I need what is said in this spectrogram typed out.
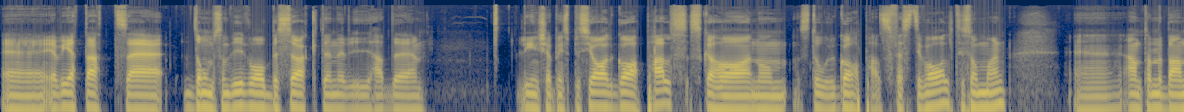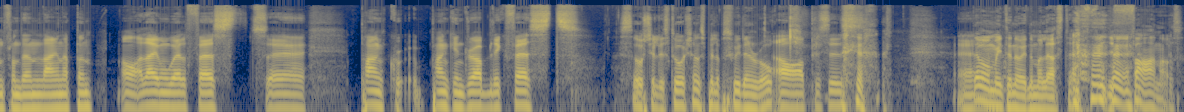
Eh, jag vet att eh, de som vi var och besökte när vi hade Linköping special gaphals ska ha någon stor gaphalsfestival till sommaren. Eh, antar med band från den line-upen. Ja, Live and Well Fest, eh, Punk, Punk and Drublic Fest. Social Distortion spelar på Sweden Rock. Ja, precis. Det var man inte nöjd när man läste. Fy fan alltså.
